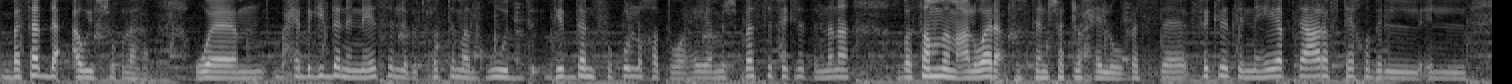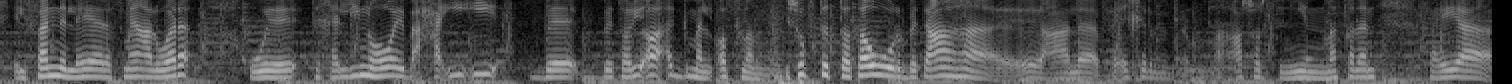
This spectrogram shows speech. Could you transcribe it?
بصدق قوي في شغلها وبحب جدا الناس اللي بتحط مجهود جدا في كل خطوة. هي مش بس فكرة إن أنا بصمم على الورق فستان شكله حلو بس فكرة إن هي بتعرف تاخد ال- ال- الفن اللي هي رسماه على الورق وتخليه إن هو يبقى حقيقي بطريقة أجمل أصلا. شفت التطور بتاعها آه، على في آخر عشر سنين مثلا فهي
